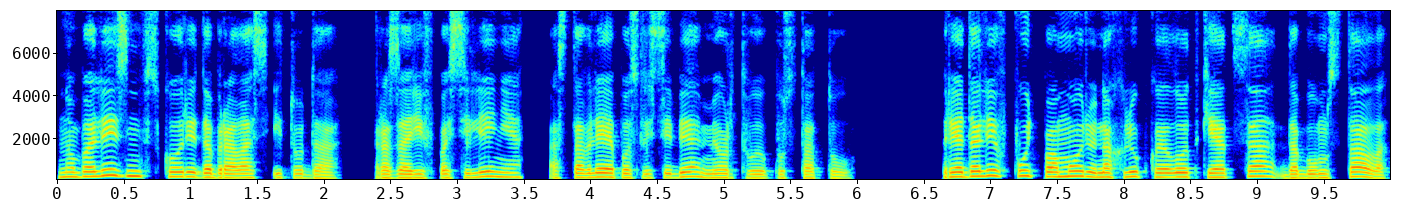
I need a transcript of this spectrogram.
Но болезнь вскоре добралась и туда, разорив поселение, оставляя после себя мертвую пустоту. Преодолев путь по морю на хлюпкой лодке отца до Бумстала,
